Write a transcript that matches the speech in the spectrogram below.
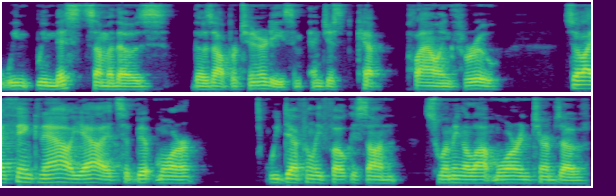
we, we missed some of those, those opportunities and, and just kept plowing through. So I think now, yeah, it's a bit more, we definitely focus on swimming a lot more in terms of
